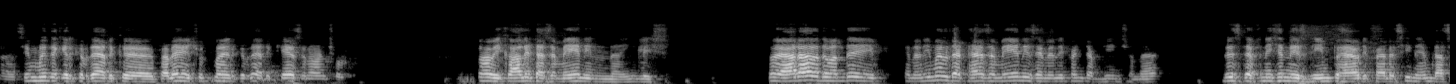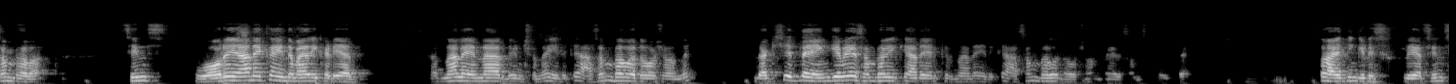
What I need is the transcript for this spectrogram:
அஹ், சிம்மத்துக்கு இருக்கிறதே அதுக்கு தலையை சுத்தமா இருக்கிறதே அது கேசரம்னு சொல்றோம் So, we call it as a mane in uh, English. So, யாராவது வந்து an animal that has a mane is an elephant அப்படின்னு சொன்னா this definition is deemed to have the fallacy named asambhava. Since ஒரு in the மாதிரி கிடையாது. அதனால என்ன அப்படின்னு சொன்னா இதுக்கு அசம்பவ தோஷம்னு. லட்சியத்துல எங்கேயுமே சம்பவிக்காத இருக்கிறதுனால இதுக்கு அசம்பவ தோஷம் பேர் Sanskrit So I think it is clear. Since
